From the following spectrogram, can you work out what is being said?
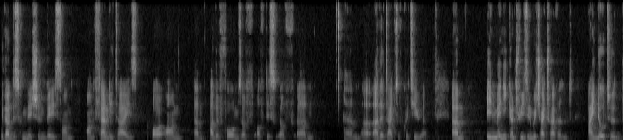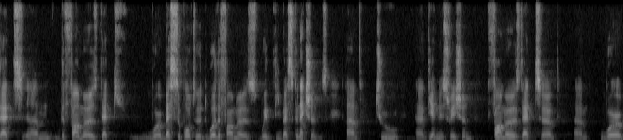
without discrimination based on, on family ties or on um, other forms of, of, this, of um, um uh, other types of criteria. Um, in many countries in which I traveled, I noted that um, the farmers that were best supported were the farmers with the best connections um, to uh, the administration, farmers that uh, were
